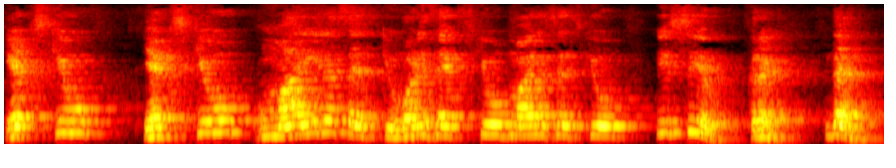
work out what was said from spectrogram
x cube, x cube minus s cube. What is x cube minus s cube? Is zero. Correct. Then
